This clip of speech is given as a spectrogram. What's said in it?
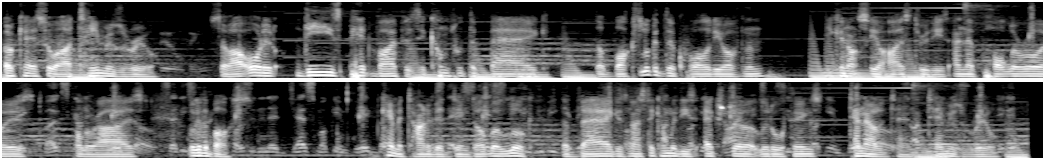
Okay, so our team is real. So I ordered these pit vipers. It comes with the bag, the box. Look at the quality of them. You cannot see your eyes through these, and they're polarized. Polarized. Look at the box. Came a tiny bit dinged up, but look, the bag is nice. They come with these extra little things. 10 out of 10. Temu is real.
